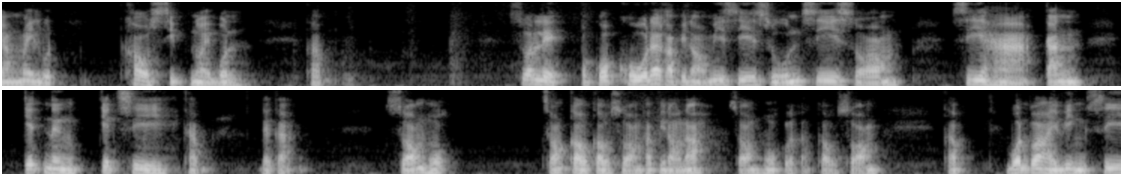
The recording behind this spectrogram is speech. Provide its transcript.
ยังไม่หลุดเข้าสิบหน่วยบนครับ ส่วนเหล็กประกบคูได้ครับพี่น้องมี C 0 C 2 C 5กัน 7 1 7 4 ครับ แล้วก็สองหกสองเก่าเก่าสองครับพี่น้องเนาะสองหกแล้วก็เก่าสองครับบนว่าให้วิ่งสี่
